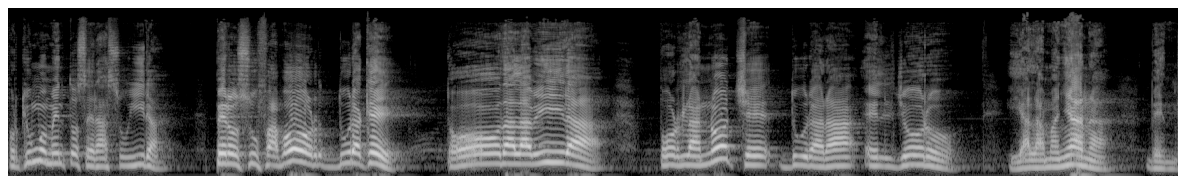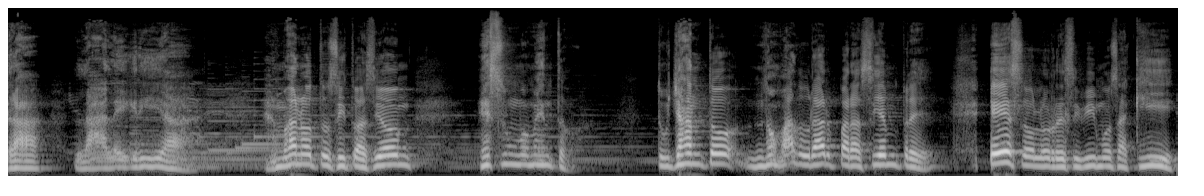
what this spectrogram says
porque un momento será su ira, pero su favor dura qué? Toda la vida. Por la noche durará el lloro y a la mañana vendrá la alegría. Hermano, tu situación es un momento. Tu llanto no va a durar para siempre. Eso lo recibimos aquí.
